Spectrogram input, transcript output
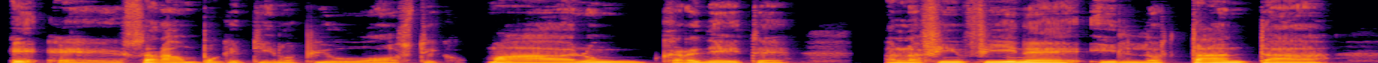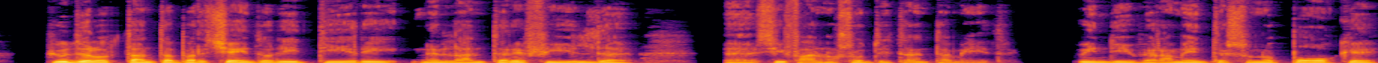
e, e sarà un pochettino più ostico. Ma non credete alla fin fine l'80 più dell'80% dei tiri nell'antere field eh, si fanno sotto i 30 metri. Quindi veramente sono poche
